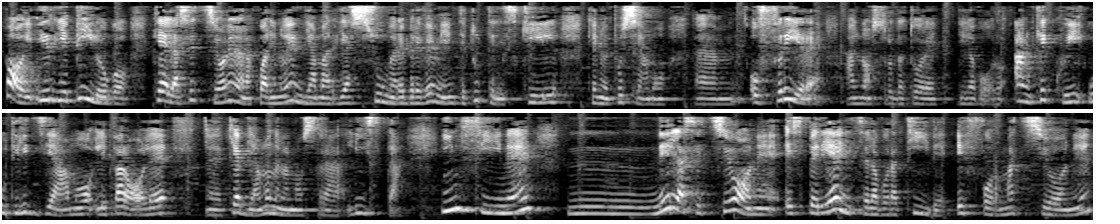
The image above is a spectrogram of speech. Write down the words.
Poi il riepilogo, che è la sezione nella quale noi andiamo a riassumere riassumere brevemente tutte le skill che noi possiamo ehm, offrire al nostro datore di lavoro. Anche qui utilizziamo le parole eh, che abbiamo nella nostra lista. Infine, nella sezione esperienze lavorative e formazione,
